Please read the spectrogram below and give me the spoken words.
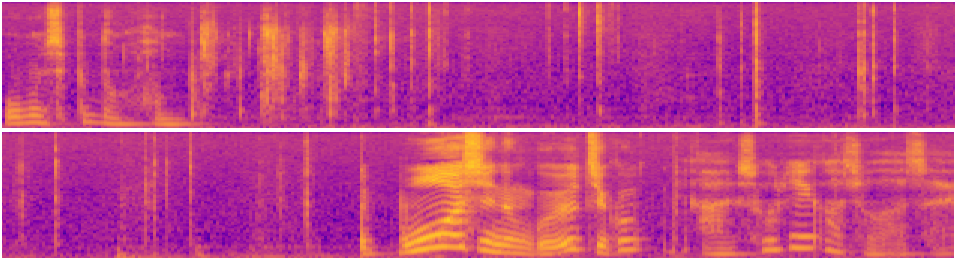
5분 10분 동안 반복. 뭐 하시는 거예요 지금? 아 소리가 좋아서요.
